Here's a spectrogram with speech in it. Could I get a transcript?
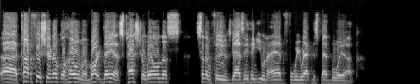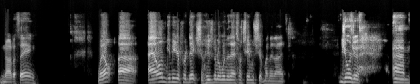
Uh, Todd Fisher in Oklahoma, Mark Dance, Pastor Wellness, Southern Foods, guys. Anything you want to add before we wrap this bad boy up? Not a thing. Well, uh, Alan, give me your prediction. Who's going to win the national championship Monday night? Georgia. Um,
